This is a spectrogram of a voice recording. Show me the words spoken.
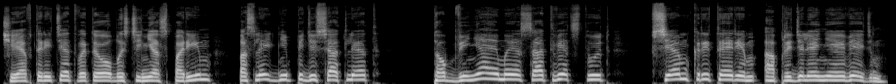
чей авторитет в этой области неоспорим последние 50 лет, то обвиняемые соответствуют всем критериям определения ведьм.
